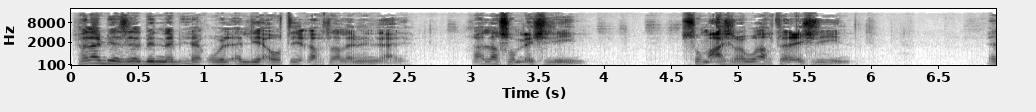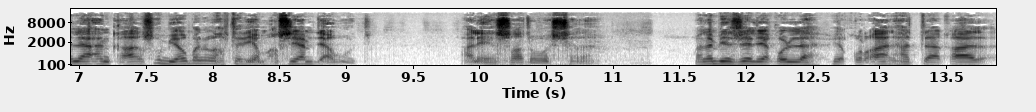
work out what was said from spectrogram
فلم يزل بالنبي يقول اللي أطيق أفضل من ذلك. قال صم عشرين. صم عشرا وأفطر عشرين. إلى أن قال صم يوما وأفطر يوما صيام داود عليه الصلاة والسلام. ولم يزل يقول له في القرآن حتى قال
